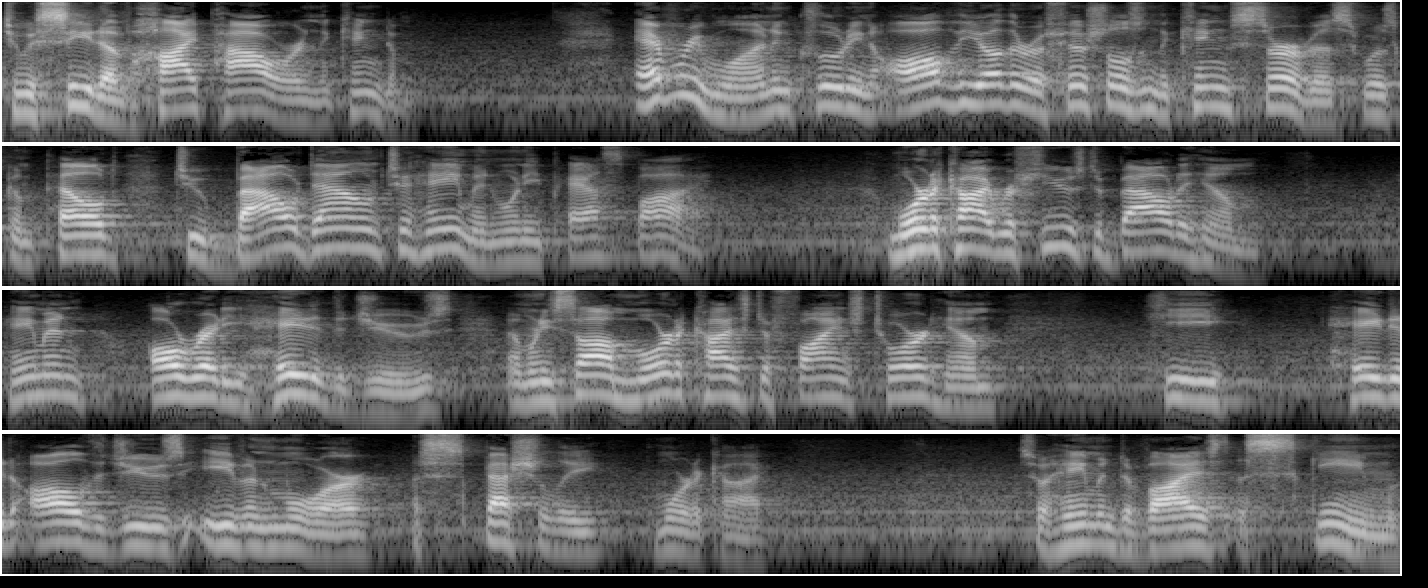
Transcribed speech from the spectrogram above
to a seat of high power in the kingdom. Everyone, including all the other officials in the king's service, was compelled to bow down to Haman when he passed by. Mordecai refused to bow to him. Haman already hated the Jews, and when he saw Mordecai's defiance toward him, he hated all the Jews even more, especially Mordecai. So Haman devised a scheme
